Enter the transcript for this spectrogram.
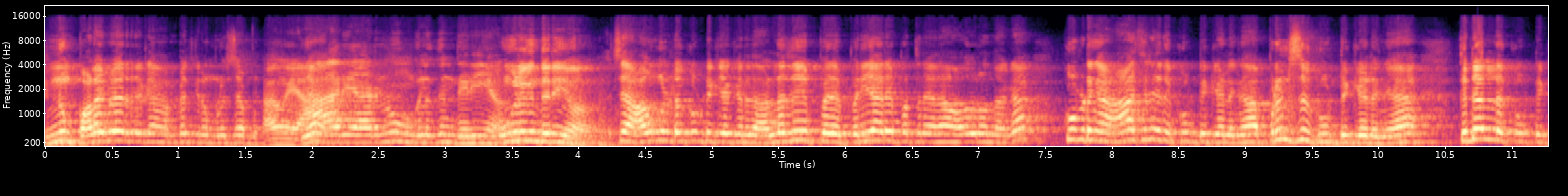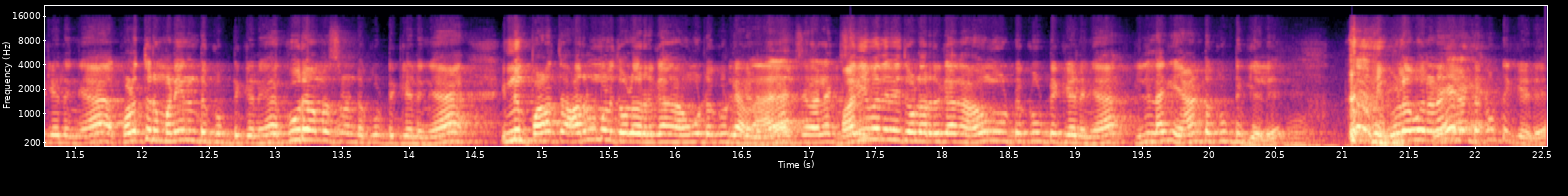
இன்னும் பல பேர் இருக்காங்க அம்பேத்கர் முழுசா. அவங்க யார் யாருன்னு உங்களுக்கும் தெரியும். உங்களுக்கும் தெரியும். சரி அவங்கள்ட்ட கூப்பிட்டு கேட்கறது அல்லது பெரியாரை பத்தின ஏதாவது அவதூறு வந்தாக்கா கூப்பிடுங்க. ஆசிரியரை கூப்பிட்டு கேளுங்க. பிரின்ஸை கூப்பிட்டு கேளுங்க. திடல்ல கூப்பிட்டு கேளுங்க. குளத்தூர் மணியன்ட்ட கூப்பிட்டு கேளுங்க. கூராமசன்ட்ட கூப்பிட்டு கேளுங்க. இன்னும் பல அருள்மொழி தோழர் இருக்காங்க. அவங்ககிட்ட கூப்பிட்டு கேளுங்க. மதிவதனை தோழர் இருக்காங்க. அவங்க கிட்ட கூப்பிட்டு கேளுங்க. இல்லைனாக்க என்கிட்ட கூப்பிட்டு கேளு. நேரம் என்கிட்ட கூப்பிட்டு கேளு.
